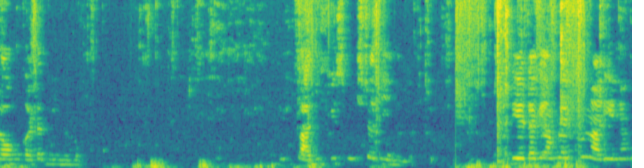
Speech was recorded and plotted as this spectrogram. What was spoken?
লঙ্কাটা দিয়ে নেব। কাজু কিশমিশটা দিয়ে নেব। দিয়ে এটাকে আমরা একটু নাড়িয়ে নেব।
